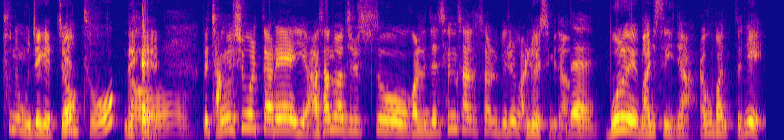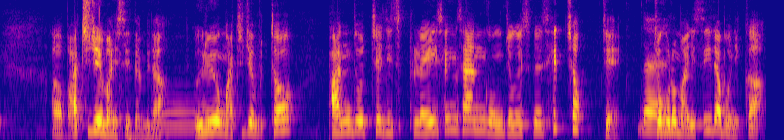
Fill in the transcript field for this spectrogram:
푸는 문제겠죠. N2O? 네. 어. 근데 작년 10월 달에 이 아산화질소 관련된 생산 설비를 완료했습니다. 네. 뭐에 많이 쓰이냐라고 봤더니 어, 마취제에 많이 쓰인답니다. 음. 의료용 마취제부터 반도체 디스플레이 생산 공정에 쓰는 세척제 네. 쪽으로 많이 쓰이다 보니까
